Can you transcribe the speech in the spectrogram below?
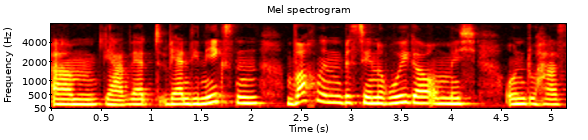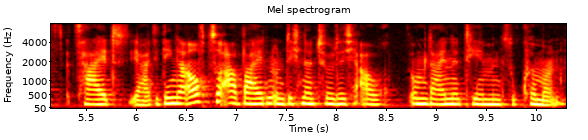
ähm, ja, werd, werden die nächsten Wochen ein bisschen ruhiger um mich und du hast Zeit, ja, die Dinge aufzuarbeiten und dich natürlich auch um deine Themen zu kümmern.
